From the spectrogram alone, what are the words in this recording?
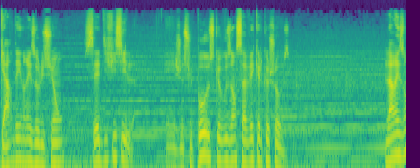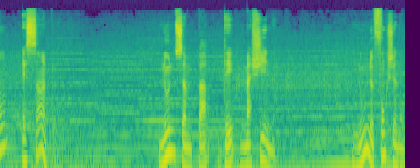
Garder une résolution, c'est difficile, et je suppose que vous en savez quelque chose. La raison est simple. Nous ne sommes pas des machines. Nous ne fonctionnons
